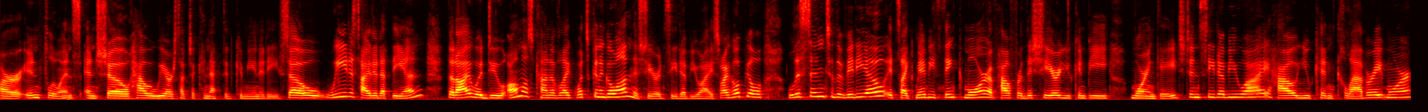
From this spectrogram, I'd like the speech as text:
our influence and show how we are such a connected community. So we decided at the end that I I would do almost kind of like what's going to go on this year in CWI. So I hope you'll listen to the video. It's like maybe think more of how for this year you can be more engaged in CWI, how you can collaborate more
